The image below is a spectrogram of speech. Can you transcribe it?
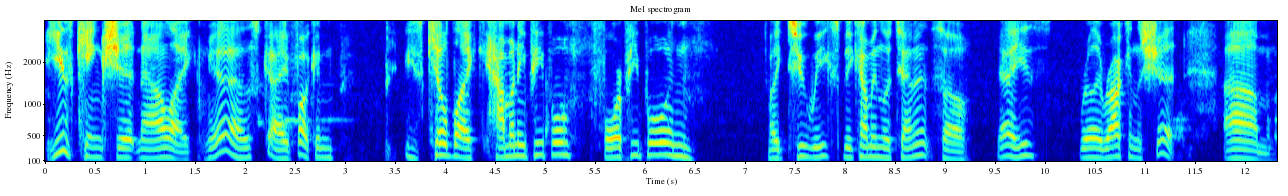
he's king shit now. Like, yeah, this guy fucking. He's killed like how many people? Four people in like two weeks becoming lieutenant. So yeah, he's really rocking the shit. Um,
